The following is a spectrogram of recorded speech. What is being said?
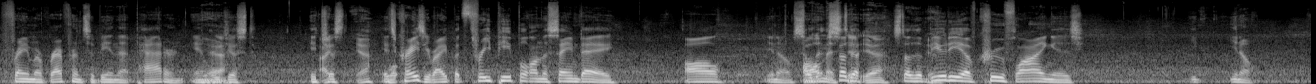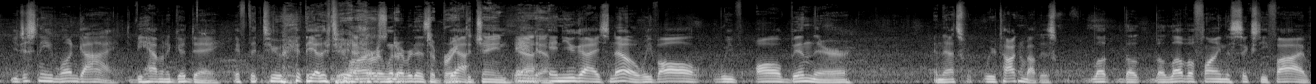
frame of reference of being that pattern, and Yeah. we just, it I- just, yeah. it's Well- crazy, right? But three people on the same day, all, you know, so All the, missed so the, yeah. So the beauty of crew flying is you know, you just need one guy to be having a good day. If the two, if the other two One aren't, or whatever to- it is, to break the chain. And, Yeah. and you guys know we've all we've all been there, and that's we were talking about this. Love, the the love of flying the 65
